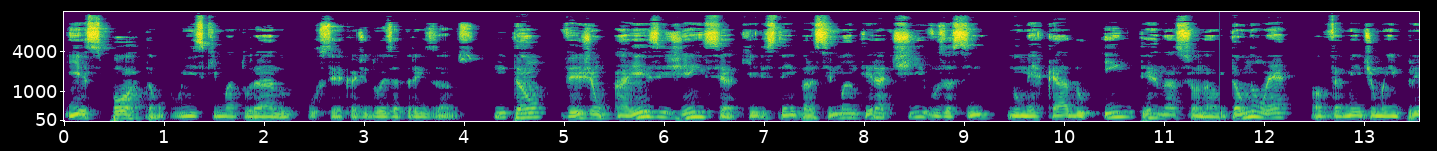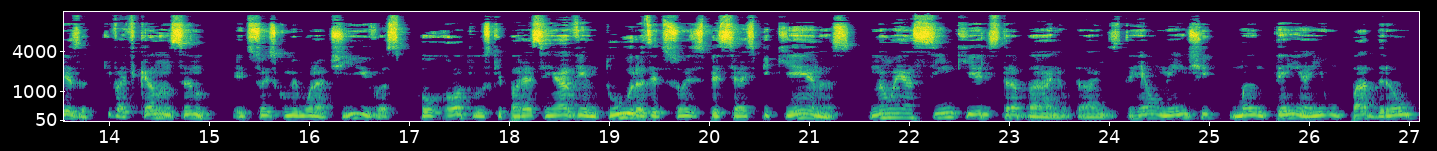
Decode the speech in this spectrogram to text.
e exportam uísque maturado por cerca de dois a três anos. Então, vejam a exigência que eles têm para se manter ativos assim no mercado internacional. Então, não é, obviamente, uma empresa que vai ficar lançando edições comemorativas ou rótulos que parecem aventuras, edições especiais pequenas. Não é assim que eles trabalham, tá? Eles realmente mantêm aí um padrão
